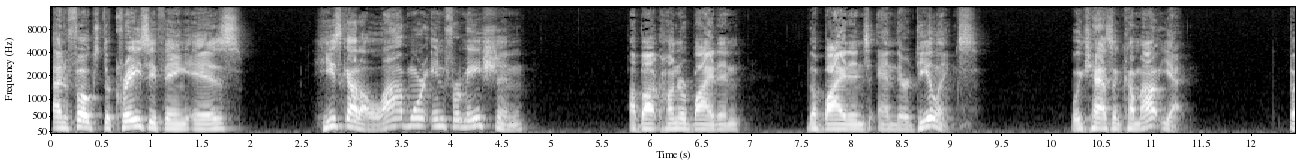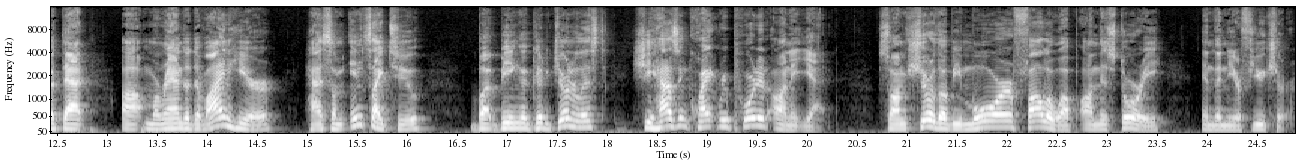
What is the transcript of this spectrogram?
And folks, the crazy thing is, he's got a lot more information about Hunter Biden, the Bidens, and their dealings, which hasn't come out yet. But that uh, Miranda Devine here has some insight to, but being a good journalist, she hasn't quite reported on it yet. So I'm sure there'll be more follow up on this story in the near future.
